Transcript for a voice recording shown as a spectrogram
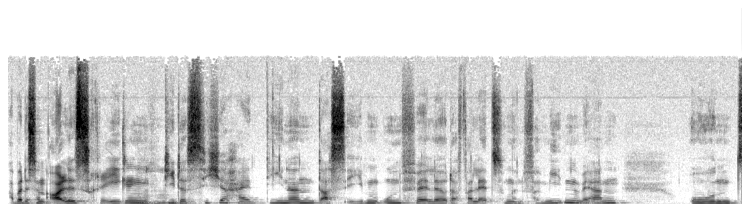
Aber das sind alles Regeln, mhm. die der Sicherheit dienen, dass eben Unfälle oder Verletzungen vermieden werden. Und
